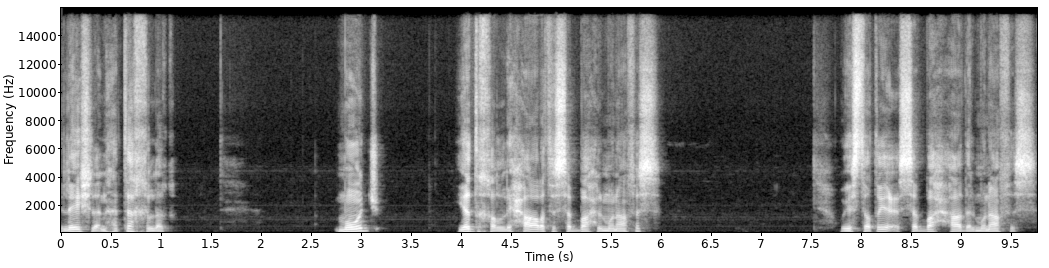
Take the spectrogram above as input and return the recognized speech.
ليش؟ لأنها تخلق موج يدخل لحارة السباح المنافس ويستطيع السباح هذا المنافس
